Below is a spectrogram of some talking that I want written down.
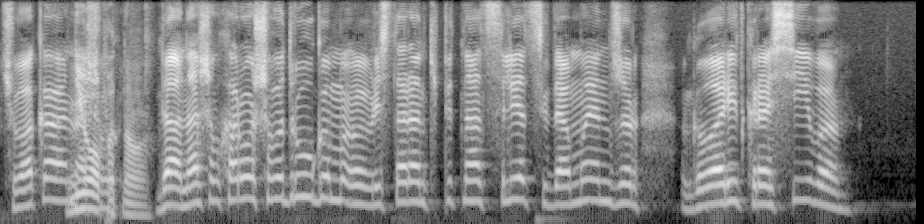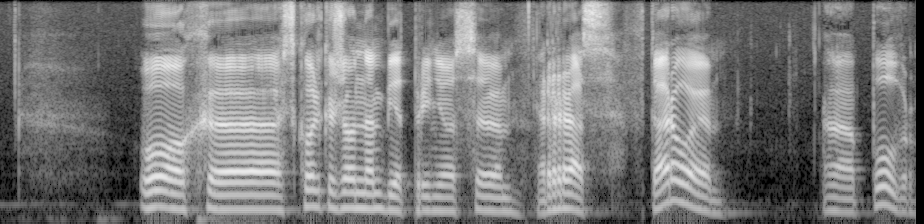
чувака. Неопытного. Нашего, да, нашим хорошего другом, э, в ресторанке 15 лет, всегда менеджер, говорит красиво. Ох, э, сколько же он нам бед принес. Э, раз. Второе. Э, повар.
